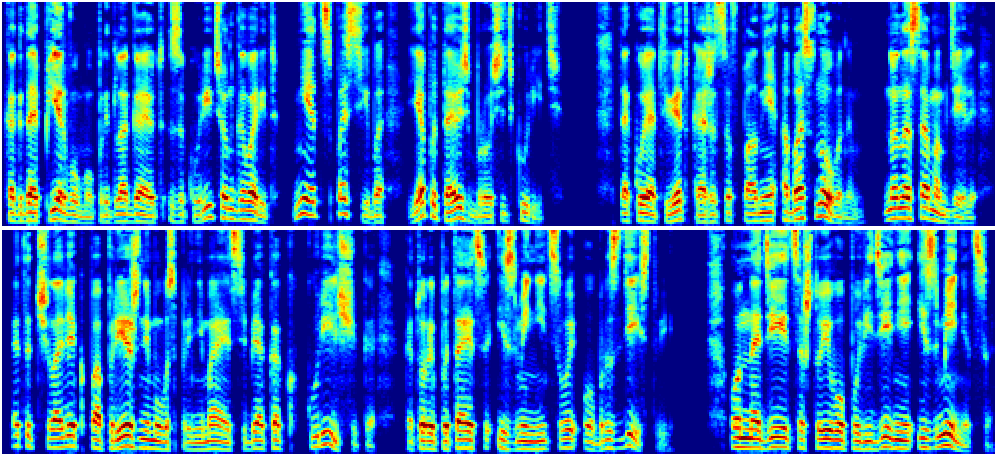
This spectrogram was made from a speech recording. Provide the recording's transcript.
Когда первому предлагают закурить, он говорит «Нет, спасибо, я пытаюсь бросить курить». Такой ответ кажется вполне обоснованным, но на самом деле этот человек по-прежнему воспринимает себя как курильщика, который пытается изменить свой образ действий. Он надеется, что его поведение изменится,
